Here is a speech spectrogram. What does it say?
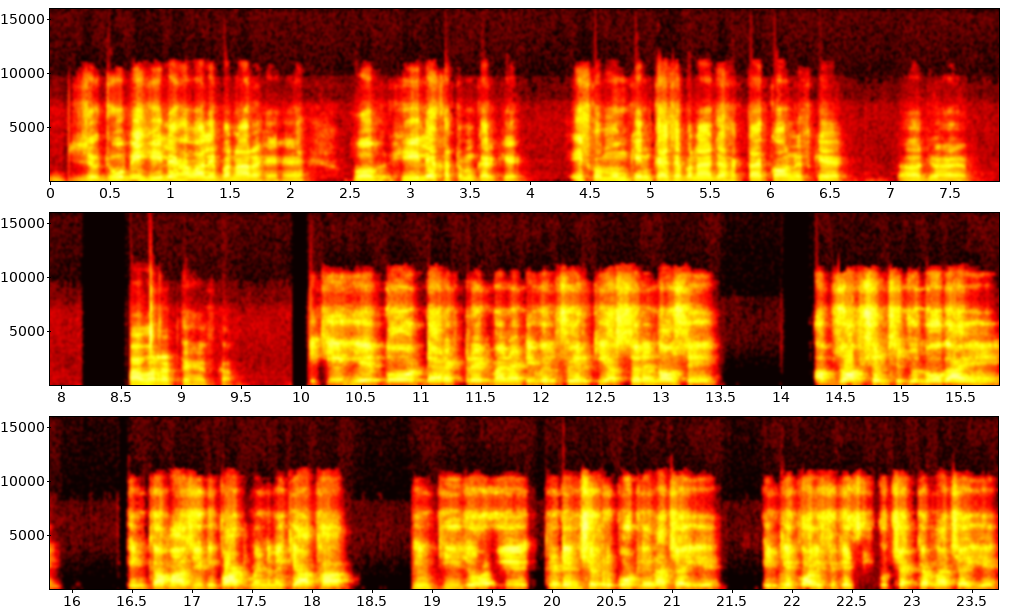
जो, जो भी हीले हवाले बना रहे हैं वो हीले खत्म करके इसको मुमकिन कैसे बनाया जा सकता है? कौन इसके जो है पावर रखते हैं इसका? देखिए ये तो डायरेक्टरेट माइनॉरिटी वेलफेयर की असर नौ से अब्जॉर्प्शन से जो लोग आए हैं इनका माजी डिपार्टमेंट में क्या था? हम्म। इनकी जो है क्रेडेंशियल रिपोर्ट लेना चाहिए इनके क्वालिफिकेशन हम्म। को चेक करना चाहिए।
